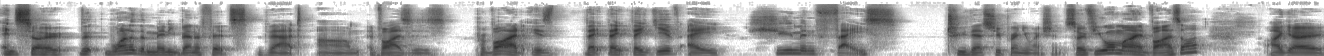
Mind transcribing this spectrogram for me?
and so, the, one of the many benefits that um, advisors provide is they, they, they give a human face to their superannuation. So, if you're my advisor, I go,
